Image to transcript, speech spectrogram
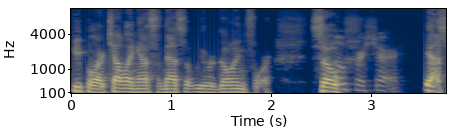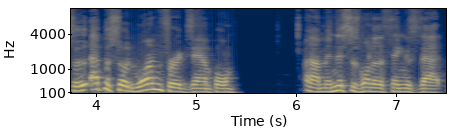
people are telling us, and that's what we were going for. So, oh, for sure. Yeah. So episode one, for example, um, and this is one of the things that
